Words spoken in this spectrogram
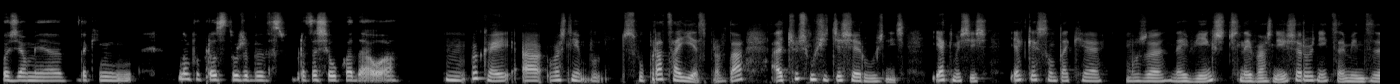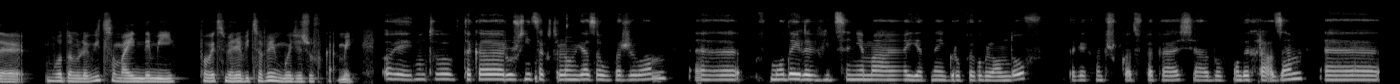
poziomie takim, no po prostu, żeby współpraca się układała. Mm, Okej, okay. a właśnie współpraca jest, prawda? Ale czymś musicie się różnić. Jak myślisz, jakie są takie może największe czy najważniejsze różnice między młodą lewicą a innymi, powiedzmy, lewicowymi młodzieżówkami? Ojej, no to taka różnica, którą ja zauważyłam. E, w młodej lewicy nie ma jednej grupy poglądów tak jak na przykład w PPS-ie albo w Młodych Razem, e,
